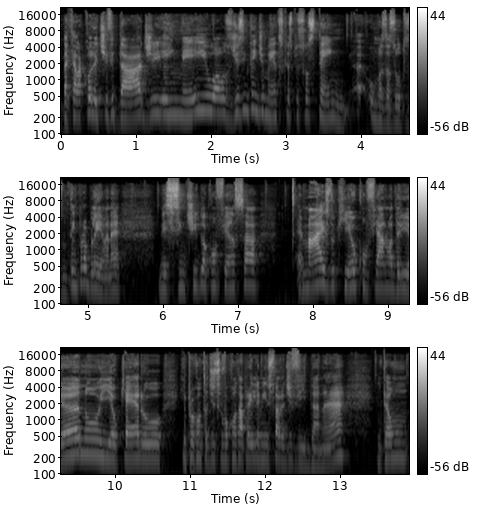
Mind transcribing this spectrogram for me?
daquela coletividade em meio aos desentendimentos que as pessoas têm eh, umas das outras. Não tem problema, né? Nesse sentido, a confiança é mais do que eu confiar no Adriano e eu quero e por conta disso eu vou contar pra ele a minha história de vida, né? Então,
